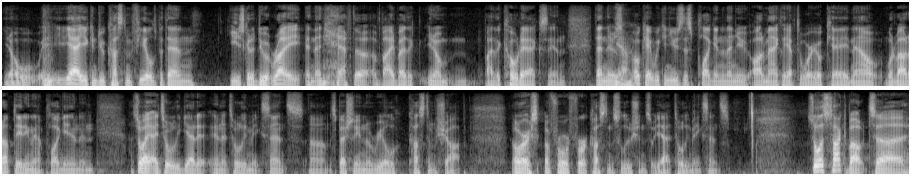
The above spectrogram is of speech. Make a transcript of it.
you know, yeah, you can do custom fields, but then you just got to do it right, and then you have to abide by the you know by the codex, and then there's yeah. okay, we can use this plugin, and then you automatically have to worry, okay, now what about updating that plugin? And so I, I totally get it, and it totally makes sense, um, especially in a real custom shop or for for a custom solution. So yeah, it totally makes sense. So let's talk about uh,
